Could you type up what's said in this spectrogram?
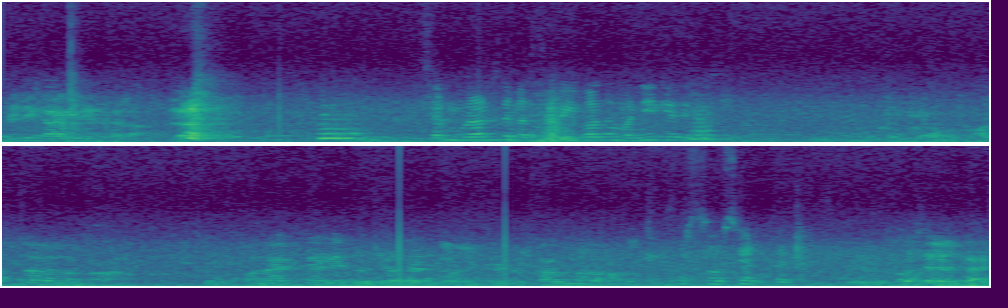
ಬಿಲ್ಡಿಂಗ್ ಆಗಿದೆ ಅಂತಲ್ಲ ಸರ್ ಮುರಾರ್ಜಲ್ಲ ಸರ್ ಇವಾಗ ಮನೆಗೆ ಸೋಷಿಯಲ್ ಸರ್ ಸೋಷಿಯಲ್ ವೆಲ್ಫೇರ್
